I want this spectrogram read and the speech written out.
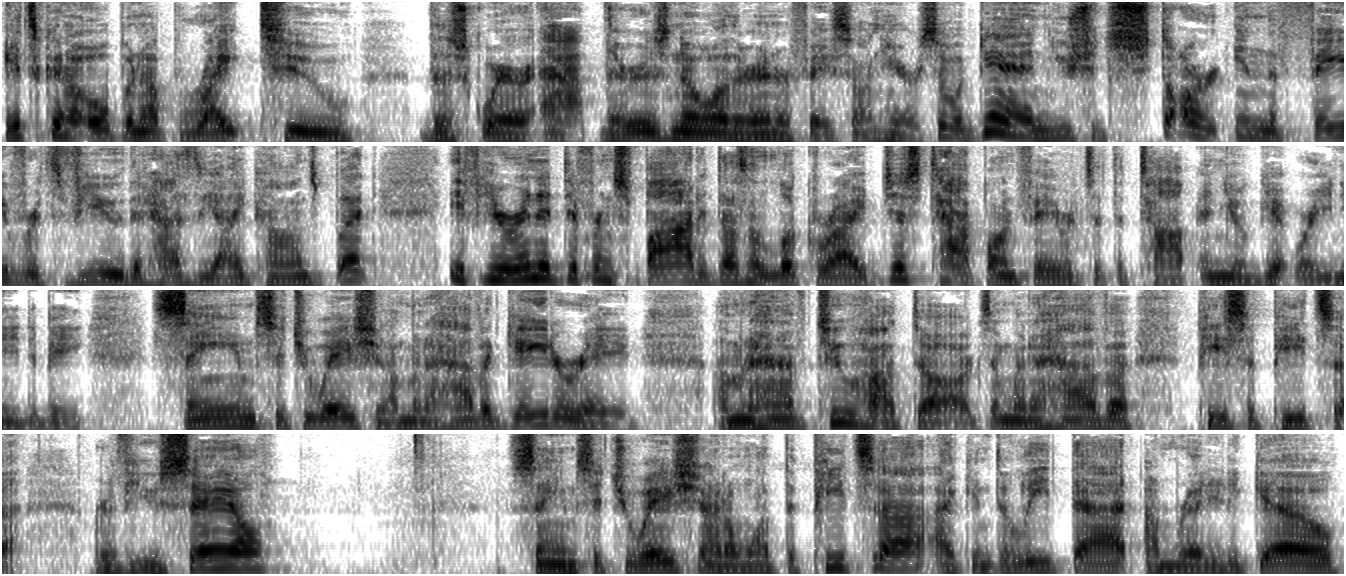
It's going to open up right to the Square app. There is no other interface on here. So again, you should start in the favorites view that has the icons, but if you're in a different spot, it doesn't look right, just tap on favorites at the top and you'll get where you need to be. Same situation. I'm going to have a Gatorade. I'm going to have two hot dogs. I'm going to have a piece of pizza. Review sale. Same situation. I don't want the pizza. I can delete that. I'm ready to go.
